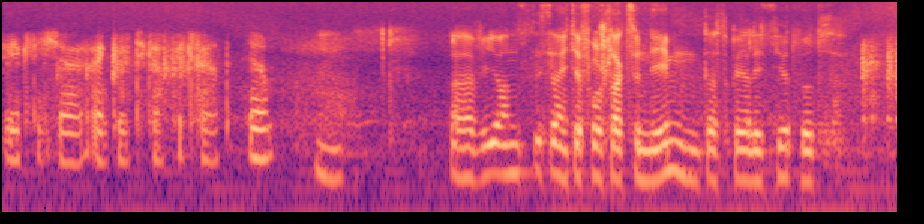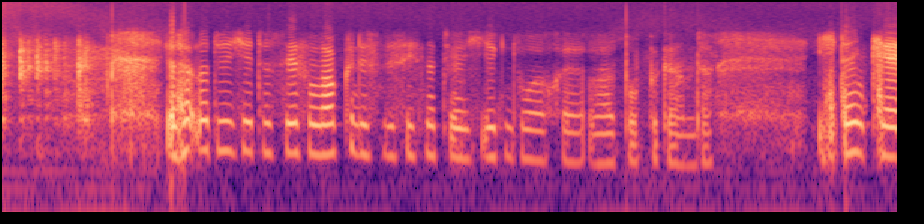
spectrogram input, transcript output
wirklich äh, endgültig abgeklärt. Ja. Hm. Äh, wie ernst ist eigentlich der Vorschlag zu nehmen, dass realisiert wird? Das hat natürlich etwas sehr Verlockendes und es ist natürlich irgendwo auch äh, Wahlpropaganda. Ich denke,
